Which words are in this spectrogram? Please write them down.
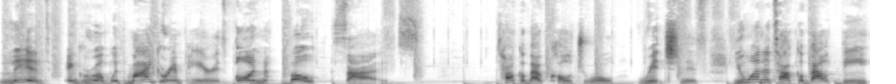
lived and grew up with my grandparents on both sides. Talk about cultural richness. You want to talk about the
